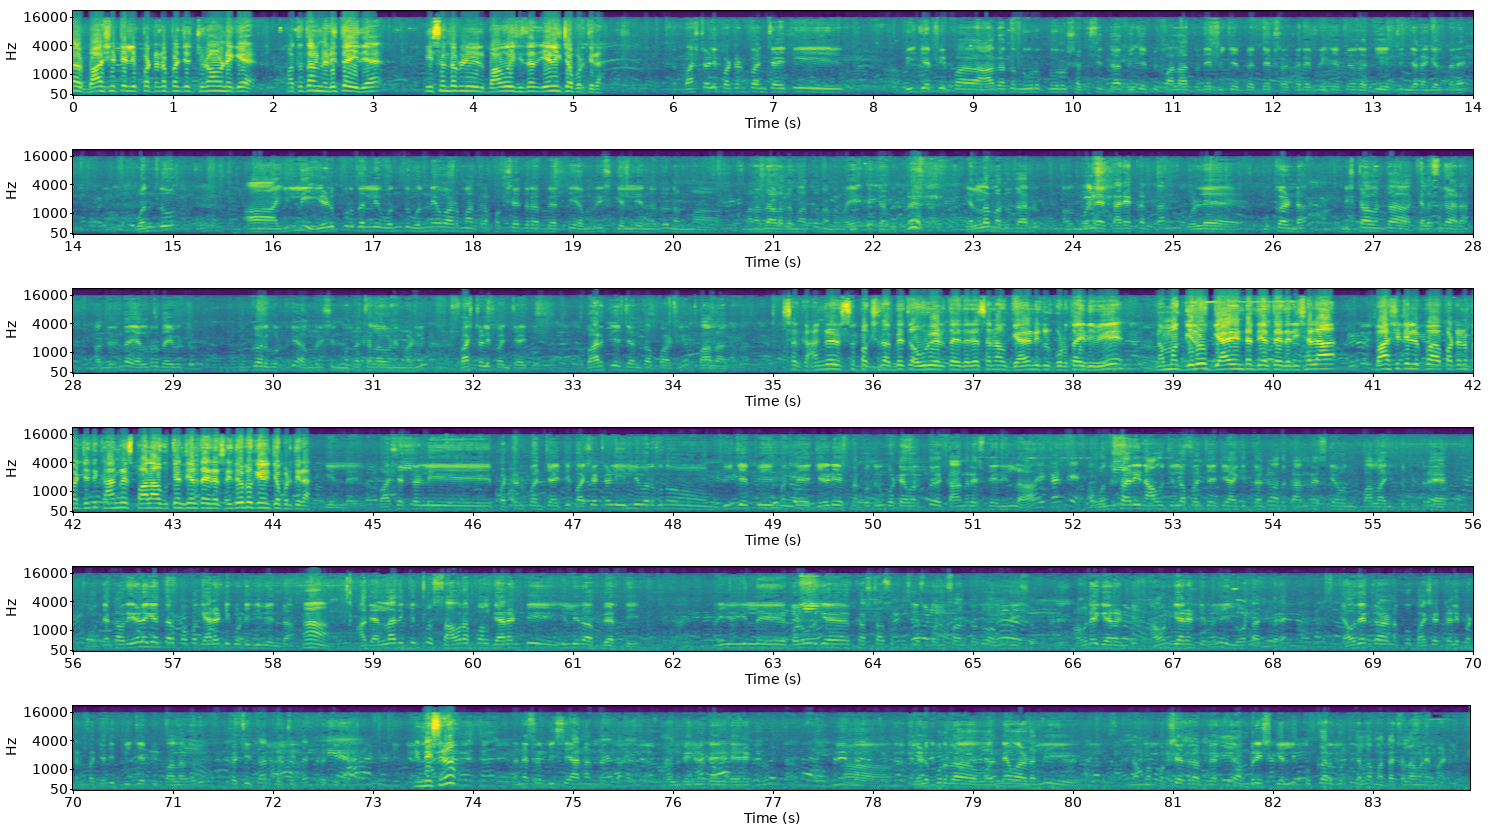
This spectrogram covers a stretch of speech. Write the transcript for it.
Sir ಬಾಶೆಟ್ಟಿಯಲ್ಲಿ ಪಟ್ಟಣ ಪಂಚಾಯತ್ ಚುನಾವಣೆಗೆ ಮತದಾನ ನಡೀತಾ ಇದೆ. ಈ ಸಂದರ್ಭದಲ್ಲಿ ನೀವು ಭಾಗವಹಿಸಿದ್ದಾರೆ? ಏನು ಇಚ್ಛೆ ಪಡ್ತೀರಾ ಬಾಷ್ಟಳ್ಳಿ ಪಟ್ಟಣ ಪಂಚಾಯಿತಿ ಬಿ ಜೆ ಪಿ ಪ ಆಗೋದು, ನೂರಕ್ಕೆ ನೂರು ಶತಸಿದ್ಧ ಬಿ ಜೆ ಪಿ ಪಾಲಾಗ್ತದೆ. ಬಿ ಜೆ ಪಿ ಅಧ್ಯಕ್ಷರಾಗ್ತಾರೆ ಬಿ ಜೆ ಪಿಯವರು ಅತಿ ಹೆಚ್ಚಿನ ಜನ ಗೆಲ್ತಾರೆ. ಒಂದು ಇಲ್ಲಿ ಏಳುಪುರದಲ್ಲಿ ಒಂದು ಒಂದೇ ವಾರ್ಡ್ ಮಾತ್ರ ಪಕ್ಷೇತರ ಅಭ್ಯರ್ಥಿ ಅಂಬರೀಷ್ ಗೆಲ್ಲಿ ಅನ್ನೋದು ನಮ್ಮ ಮನದಾಳದ ಮಾತು ನನ್ನ ವೈಯಕ್ತಿಕ ಅಭಿಪ್ರಾಯ. ಎಲ್ಲ ಮತದಾರರು, ಅವನು ಒಳ್ಳೆಯ ಕಾರ್ಯಕರ್ತ ಒಳ್ಳೆಯ ಮುಖಂಡ, ನಿಷ್ಠಾವಂತ ಕೆಲಸಗಾರ. ಅದರಿಂದ ಎಲ್ಲರೂ ದಯವಿಟ್ಟು ಕುಕ್ಕರ್ ಗುರುತಿಗೆ ಅಂಬರೀಷನ್ ಮತ ಚಲಾವಣೆ ಮಾಡಲಿ. ಬಾಷ್ಟಳ್ಳಿ ಪಂಚಾಯಿತಿ ಭಾರತೀಯ ಜನತಾ ಪಾರ್ಟಿಯ ಪಾಲಾಗಲಿ. ಸರ್ ಕಾಂಗ್ರೆಸ್ ಪಕ್ಷದ ಅಭ್ಯರ್ಥಿ ಅವರು ಹೇಳ್ತಾ ಇದ್ದಾರೆ. ಸರ್ ನಾವು ಗ್ಯಾರಂಟಿಗಳು ಕೊಡ್ತಾ ಇದೀವಿ. ನಮ್ಮ ಗೆಲುವು ಗ್ಯಾರಂಟಿ ಅಂತ ಹೇಳ್ತಾ ಇದ್ದಾರೆ. ಈ ಸಲ ಬಾಶೆಟ್ಟಳ್ಳಿ ಪ- ಪಟ್ಟಣ ಪಂಚಾಯತಿ ಕಾಂಗ್ರೆಸ್ ಪಾಲಾಗುತ್ತೆ ಅಂತ ಹೇಳ್ತಾ ಇದ್ದಾರೆ. ಸರ್ ಇದ್ರ ಬಗ್ಗೆ ಏನು ಇಷ್ಟಪಡ್ತೀರಾ ಪಡ್ತೀರಾ ಇಲ್ಲ ಇಲ್ಲ. ಬಾಶೆಟ್ಟಳ್ಳಿ ಪಟ್ಟಣ ಪಂಚಾಯತಿ ಬಾಶೆಟ್ಟಳ್ಳಿ ಇಲ್ಲಿವರೆಗೂ ಬಿಜೆಪಿ ಮತ್ತೆ ಜೆ ಡಿ ಎಸ್ನ ಭದ್ರಕೋಟೆ ಹೊರತು ಕಾಂಗ್ರೆಸ್ ಏನಿಲ್ಲ ಒಂದು ಸಾರಿ ನಾವು ಜಿಲ್ಲಾ ಪಂಚಾಯತಿ ಆಗಿದ್ದಾಗ ಅದು ಕಾಂಗ್ರೆಸ್ಗೆ ಒಂದು ಪಾಲಾಗಿತ್ತು ಬಿಟ್ರೆ ಬಹುತೇಕ ಅವ್ರು ಹೇಳಿಗೆ ಅಂತಾರೆ ಪಾಪ ಗ್ಯಾರಂಟಿ ಕೊಟ್ಟಿದ್ದೀವಿ ಅಂತ. ಅದೆಲ್ಲದಕ್ಕಿಂತಲೂ ಸಾವಿರ ಪಾಲ್ ಗ್ಯಾರಂಟಿ ಇಲ್ಲಿರೋ ಅಭ್ಯರ್ಥಿ. ಅಯ್ಯೋ ಇಲ್ಲಿ ಬಡವ್ರಿಗೆ ಕಷ್ಟ ಸುಖಕ್ಕೆ ಅಂಥದ್ದು ಅಂಬರೀಷು ಅವನೇ ಗ್ಯಾರಂಟಿ ಅವನ ಗ್ಯಾರಂಟಿ ಮೇಲೆ ಇಲ್ಲಿ ಓಟ್ ಹಾಕ್ತಾರೆ. ಯಾವುದೇ ಕಾರಣಕ್ಕೂ ಬಾಶೆಟ್ಟಳ್ಳಿ ಪಟ್ಟಣ ಪಂಚಾಯತಿ ಪಿ ಪಾಲಾಗೋದು ಖಚಿತ ಖಚಿತ ಖಚಿತ. ನಿಮ್ಮ ಹೆಸರು? ನನ್ನ ಹೆಸರು ಬಿ ಸಿ ಆನಂದ್ ಅಂತ. ನಾನು ಬೆಂಗಳೂರು ಡೈರಿ ಡೈರೆಕ್ಟ್ರು. ಯಳಪುರದ ಒಂದನೇ ವಾರ್ಡಲ್ಲಿ ನಮ್ಮ ಪಕ್ಷೇತರ ಅಭ್ಯರ್ಥಿ ಅಂಬರೀಷ್ ಗೆಲ್ಲಿ ಕುಕ್ಕರ್ ಗುರುತಿಗೆಲ್ಲ ಮತ ಚಲಾವಣೆ ಮಾಡಲಿ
